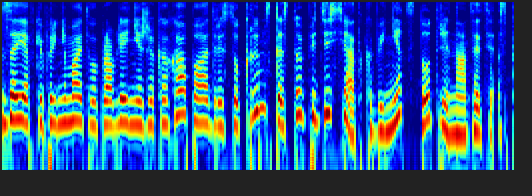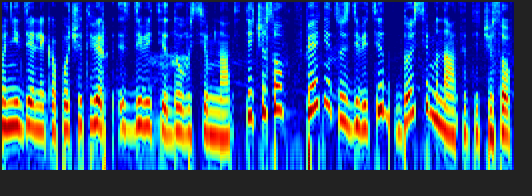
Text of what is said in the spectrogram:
Заявки принимают в управлении ЖКХ по адресу Крымская, 150, кабинет 113. С понедельника по четверг с 9 до 18 часов, в пятницу с 9 до 17 часов.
